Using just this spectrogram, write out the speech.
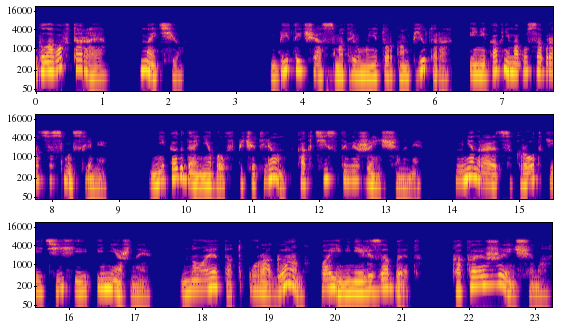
Глава вторая. Мэтью. Битый час смотрю в монитор компьютера и никак не могу собраться с мыслями. Никогда не был впечатлен когтистыми женщинами. Мне нравятся кроткие, тихие и нежные. Но этот ураган по имени Элизабет, какая женщина,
